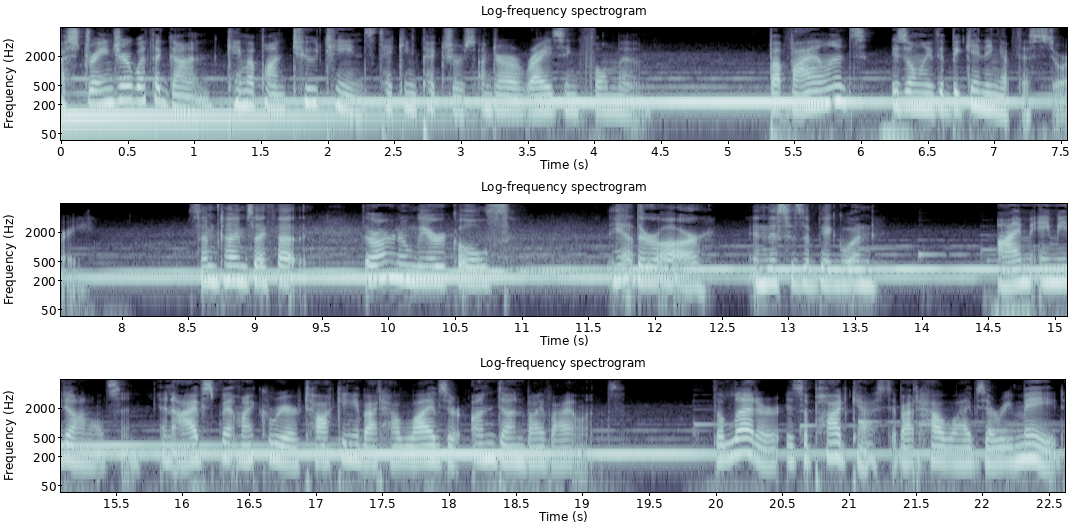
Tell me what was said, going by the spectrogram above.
A stranger with a gun came upon two teens taking pictures under a rising full moon. But violence is only the beginning of this story. Sometimes I thought, there are no miracles. Yeah, there are, and this is a big one. I'm Amy Donaldson, and I've spent my career talking about how lives are undone by violence. The Letter is a podcast about how lives are remade.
